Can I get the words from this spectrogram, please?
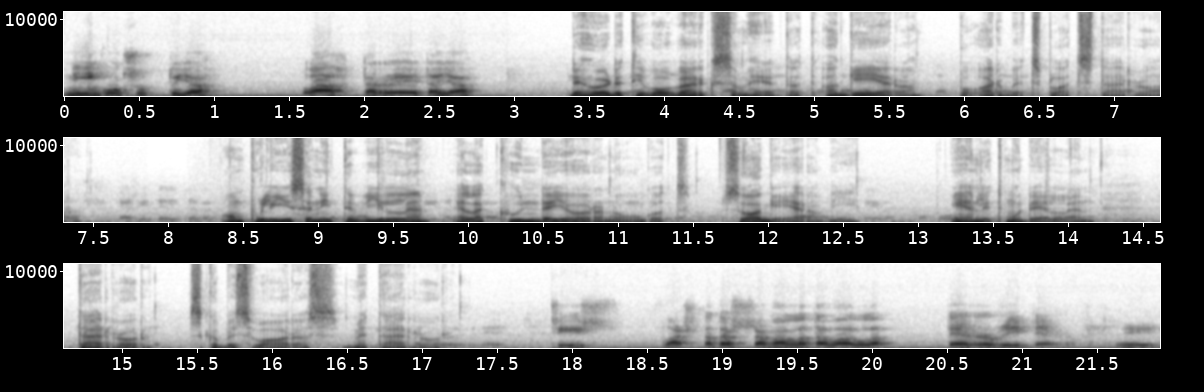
niin kutsuttuja lahtareita ja Det hörde till vår verksamhet att agera på arbetsplatsterror. Om polisen inte ville eller kunde göra något så agerar vi enligt modellen terror ska besvaras med terror. Siis vastata samalla tavalla terroriin terroriin. Niin.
